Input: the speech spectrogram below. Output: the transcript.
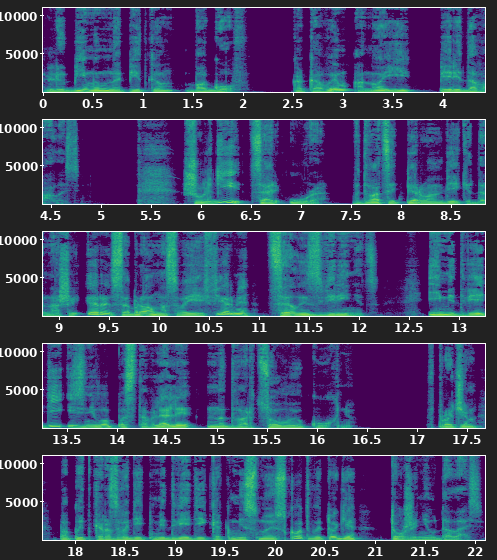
любимым напитком богов. Каковым оно и передавалось. Шульги, царь Ура, в 21 веке до нашей эры собрал на своей ферме целый зверинец, и медведей из него поставляли на дворцовую кухню. Впрочем, попытка разводить медведей как мясной скот в итоге тоже не удалась.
